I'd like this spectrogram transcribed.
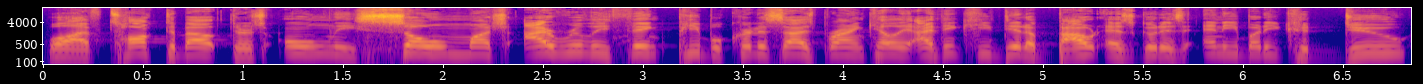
while I've talked about there's only so much, I really think people criticize Brian Kelly. I think he did about as good as anybody could do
